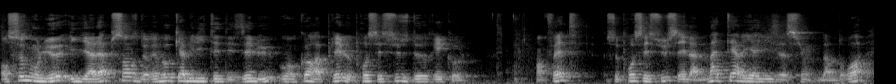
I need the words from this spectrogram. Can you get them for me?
En second lieu, il y a l'absence de révocabilité des élus, ou encore appelé le processus de recall. En fait, ce processus est la matérialisation d'un droit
